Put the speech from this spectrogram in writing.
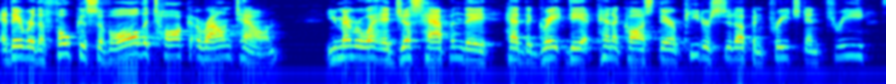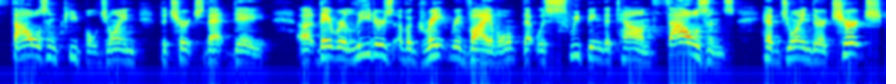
and they were the focus of all the talk around town. You remember what had just happened? They had the great day at Pentecost there. Peter stood up and preached, and 3,000 people joined the church that day. Uh, they were leaders of a great revival that was sweeping the town. Thousands have joined their church,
